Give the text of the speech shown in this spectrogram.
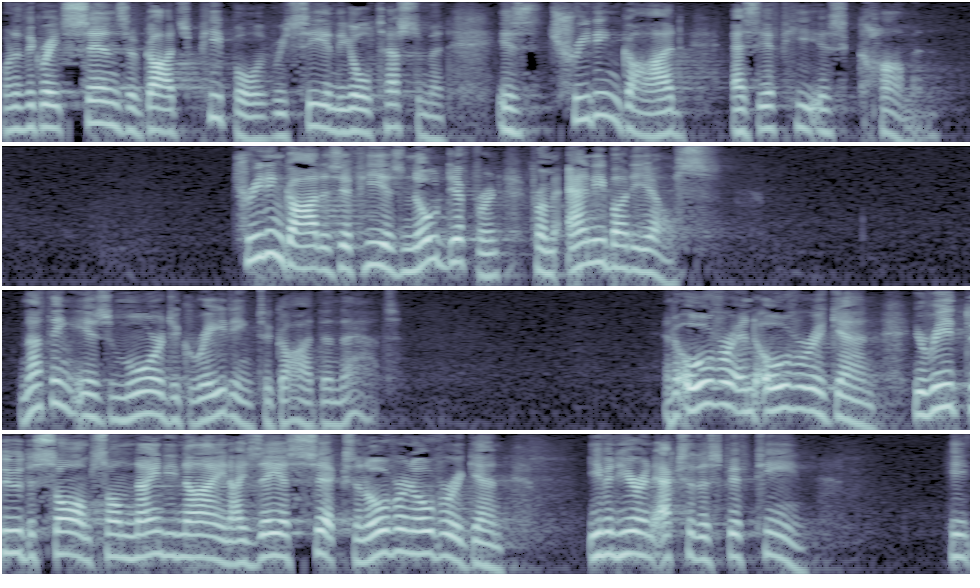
One of the great sins of God's people, we see in the Old Testament, is treating God as if he is common. Treating God as if he is no different from anybody else. Nothing is more degrading to God than that. And over and over again, you read through the Psalm, Psalm 99, Isaiah 6, and over and over again, even here in Exodus 15. He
